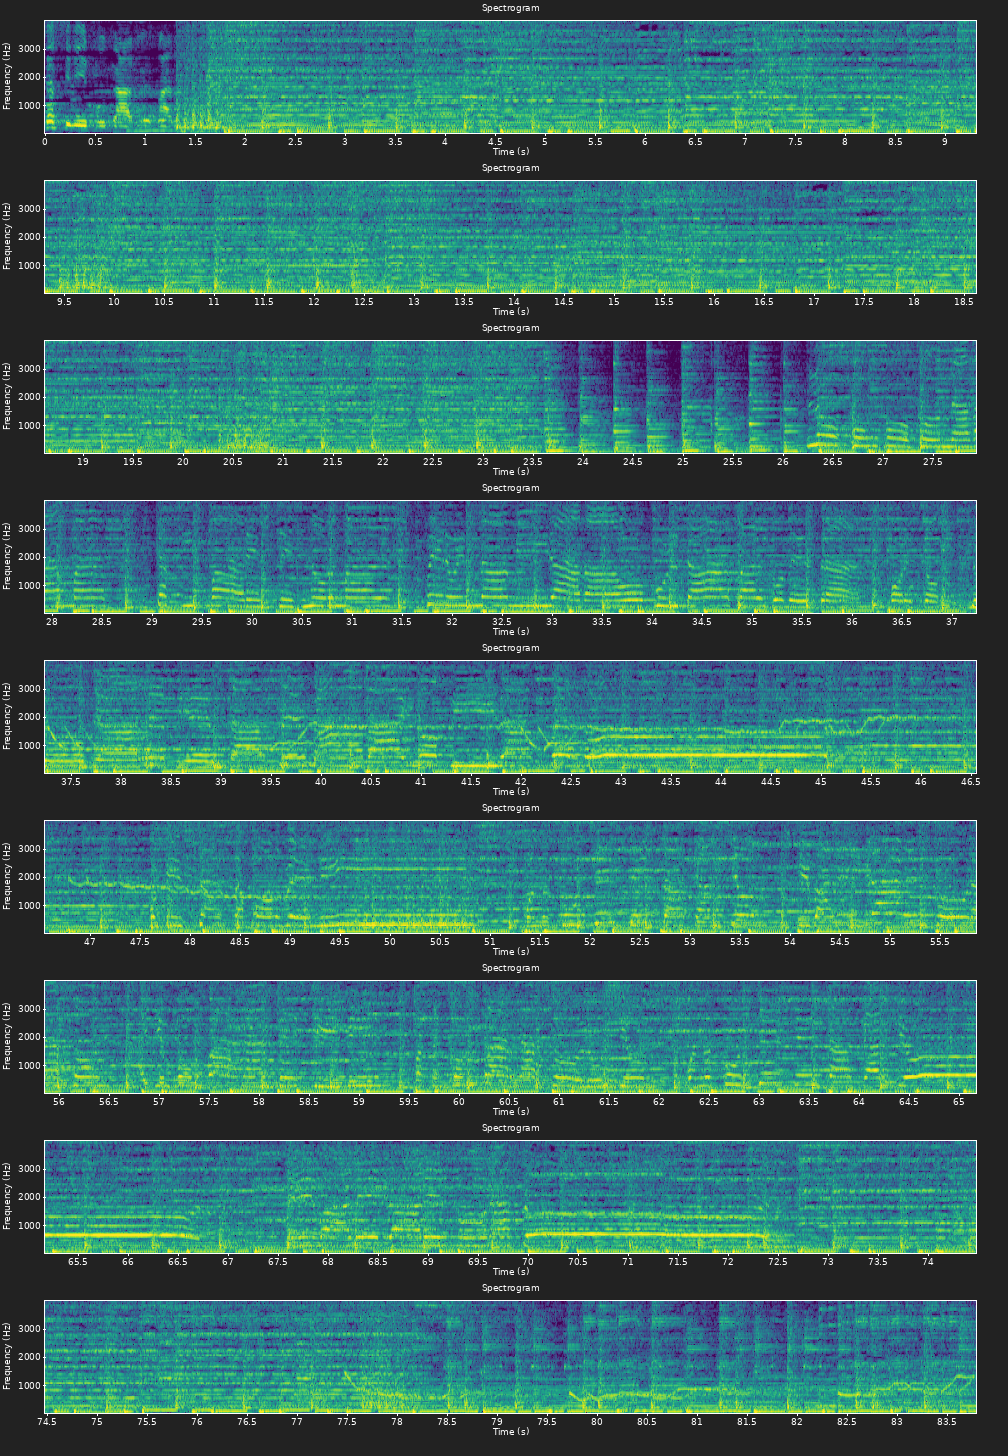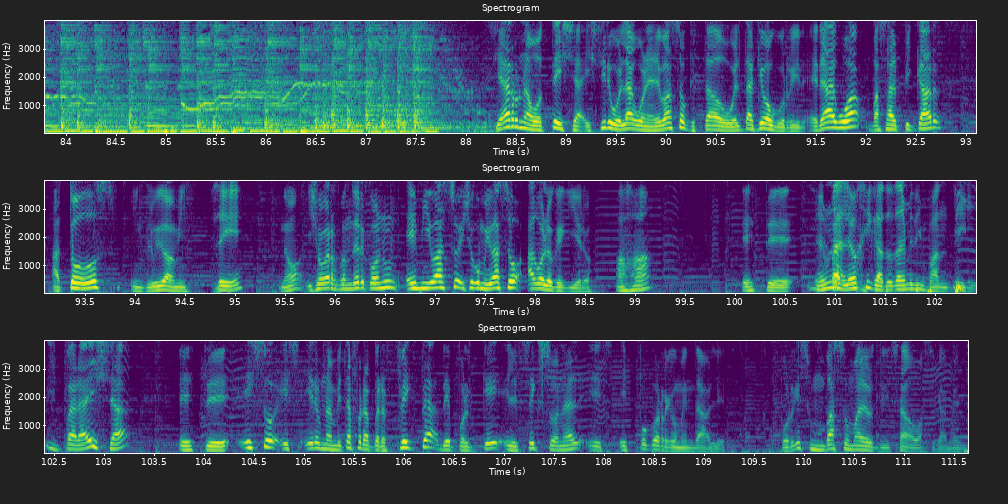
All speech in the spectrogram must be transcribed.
Sos inimputable, hermano. Loco agarro una botella y sirvo el agua en el vaso que está dado vuelta, ¿qué va a ocurrir? El agua va a salpicar a todos, incluido a mí, Sí. ¿no? Y yo voy a responder con un es mi vaso y yo con mi vaso hago lo que quiero. Ajá. Este, En una lógica totalmente infantil. Y, y para ella, este, eso es, era una metáfora perfecta de por qué el sexo anal es, es poco recomendable. Porque es un vaso mal utilizado, básicamente.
